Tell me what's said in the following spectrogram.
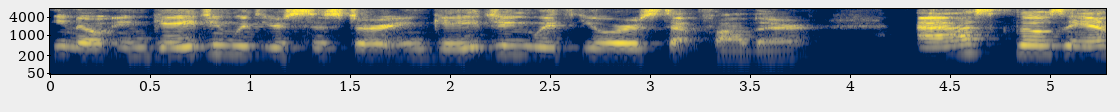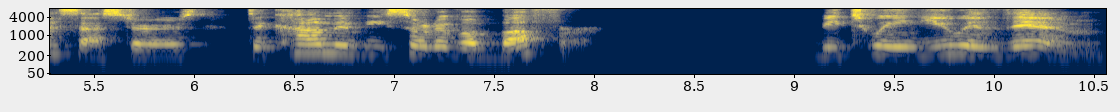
you know, engaging with your sister, engaging with your stepfather, ask those ancestors to come and be sort of a buffer between you and them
